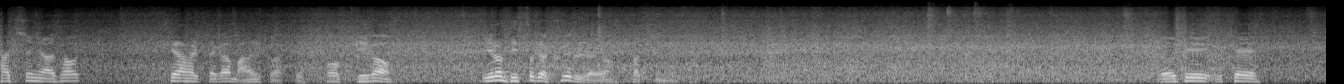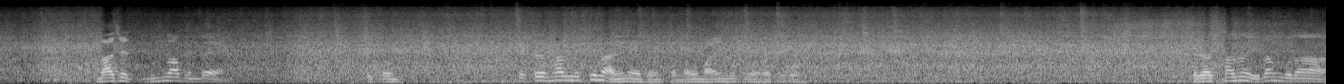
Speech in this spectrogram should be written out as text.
4층이라서 키라 할 때가 많을 것 같아요. 어, 비가, 이런 빗소리가 크게 들려요, 같은 여기 이렇게, 낮에 눈 와본데, 좀 깨끗한 느낌은 아니네요, 보니까. 너무 많이 누워가지고. 제가 사는 이 방보다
